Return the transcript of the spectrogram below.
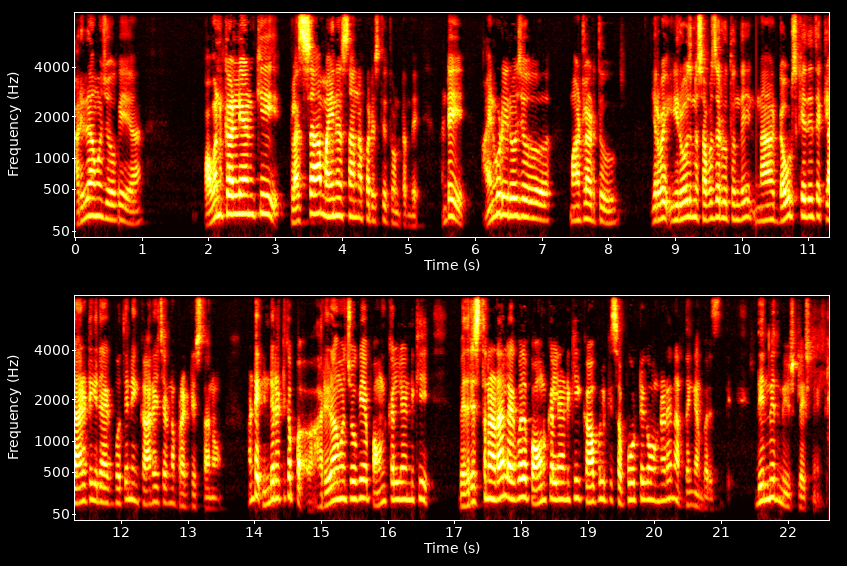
హరిరామ జోగయ్య పవన్ కళ్యాణ్కి ప్లస్సా మైనస్ అన్న పరిస్థితి ఉంటుంది. అంటే ఆయన కూడా ఈరోజు మాట్లాడుతూ ఇరవై ఈ రోజున సభ జరుగుతుంది. నా డౌట్స్కి ఏదైతే క్లారిటీ లేకపోతే నేను కార్యాచరణ ప్రకటిస్తాను. అంటే ఇండైరెక్ట్గా హరిరామ జోగయ్య పవన్ కళ్యాణ్కి బెదిరిస్తున్నాడా? లేకపోతే పవన్ కళ్యాణ్కి కాపులకి సపోర్ట్గా ఉన్నాడని అర్థం కాని పరిస్థితి. దీని మీద మీ విశ్లేషణ ఏంటి?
